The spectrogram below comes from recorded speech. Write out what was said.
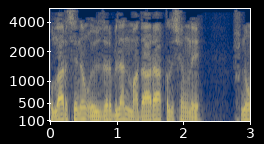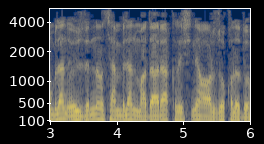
Ular senin özləri bilan madara qilishingni, shuning bilan özlərinin sen bilan madara qilishini arzu qiladi.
